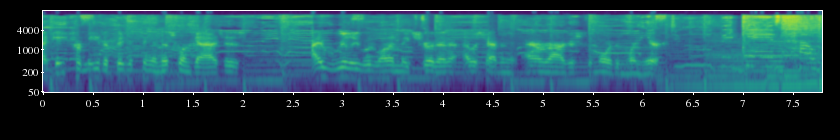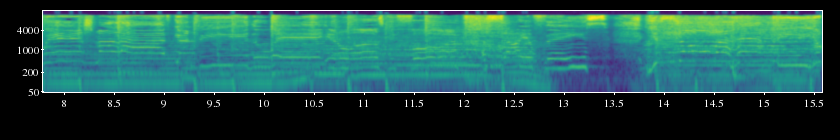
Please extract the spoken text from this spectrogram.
I think for me, the biggest thing in this one, guys, is I really would want to make sure that I was having Aaron Rodgers for more than one year. Stupid games. I wish my life could be the way it was before. I saw your face. You stole my happy. You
